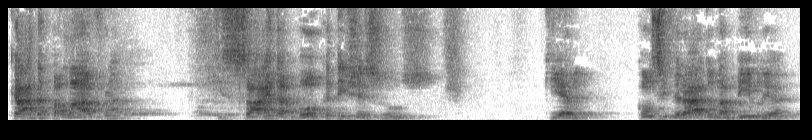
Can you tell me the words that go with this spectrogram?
Cada palavra que sai da boca de Jesus, que é considerado na Bíblia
